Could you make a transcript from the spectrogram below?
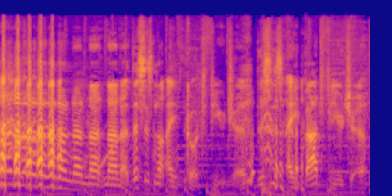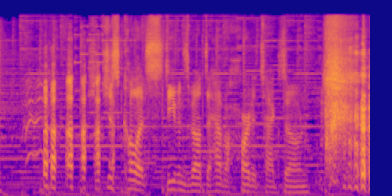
no, no, no, no, no, no, no, no, no, no. This is not a good future. This is a bad future. Just call it Steven's about to have a heart attack zone.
